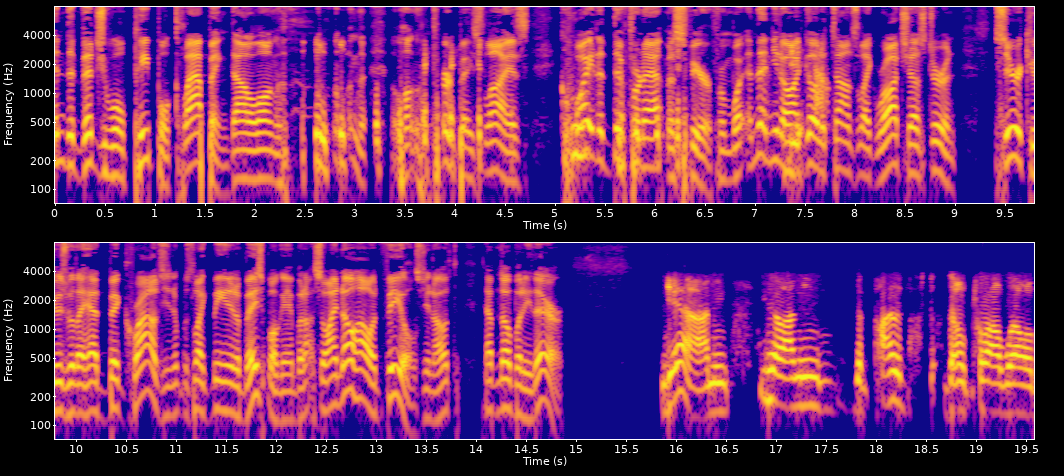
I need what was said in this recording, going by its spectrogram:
individual people clapping down along along, the, along the third base line. is quite a different atmosphere from what. And then you know I'd go to towns like Rochester and Syracuse where they had big crowds, and it was like being in a baseball game. But so I know how it feels, you know, to have nobody there. Yeah, I mean, you know, I mean, the Pirates don't draw well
